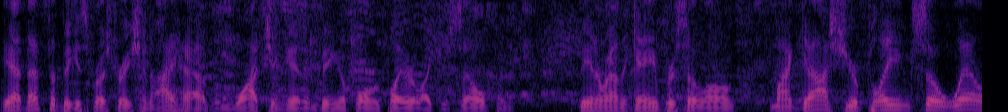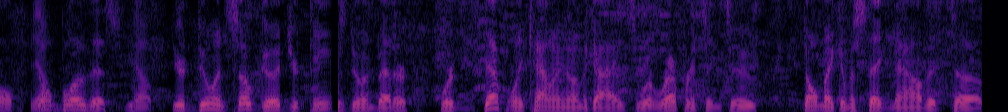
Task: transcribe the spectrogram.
Yeah, that's the biggest frustration I have when watching it and being a former player like yourself and being around the game for so long. My gosh, you're playing so well. Yep. Don't blow this. Yep. You're doing so good. Your team is doing better. We're definitely counting on the guys we're referencing to. Don't make a mistake now that uh,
